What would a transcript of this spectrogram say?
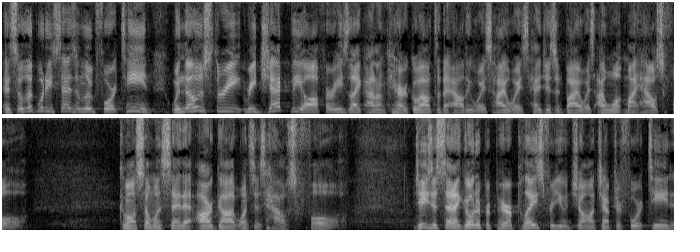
And so look what he says in Luke 14. When those three reject the offer, he's like, I don't care. Go out to the alleyways, highways, hedges, and byways. I want my house full. Come on, someone say that. Our God wants his house full. Jesus said, I go to prepare a place for you in John chapter 14,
